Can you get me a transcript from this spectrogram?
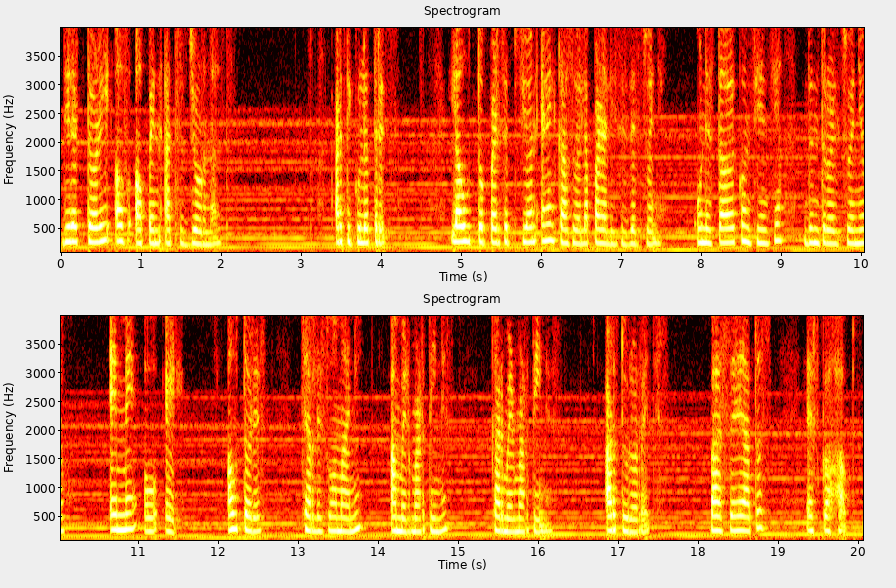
Directory of Open Access Journals. Artículo 3. La autopercepción en el caso de la parálisis del sueño. Un estado de conciencia dentro del sueño MOR. Autores: Charles Oamani, Amer Martínez, Carmen Martínez, Arturo Reyes. Base de datos, Esco Hubs.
